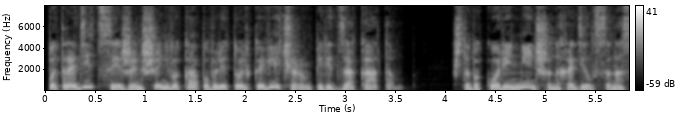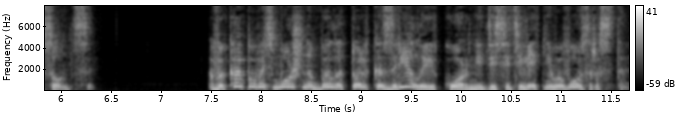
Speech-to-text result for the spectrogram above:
По традиции женьшень выкапывали только вечером перед закатом, чтобы корень меньше находился на солнце. Выкапывать можно было только зрелые корни десятилетнего возраста,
